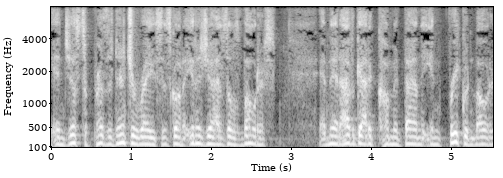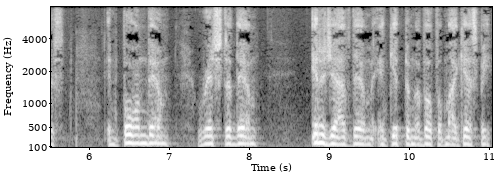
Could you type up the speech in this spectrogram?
and just the presidential race is going to energize those voters, and then I've got to come and find the infrequent voters, inform them, register them, energize them, and get them to vote for Mike Espy.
